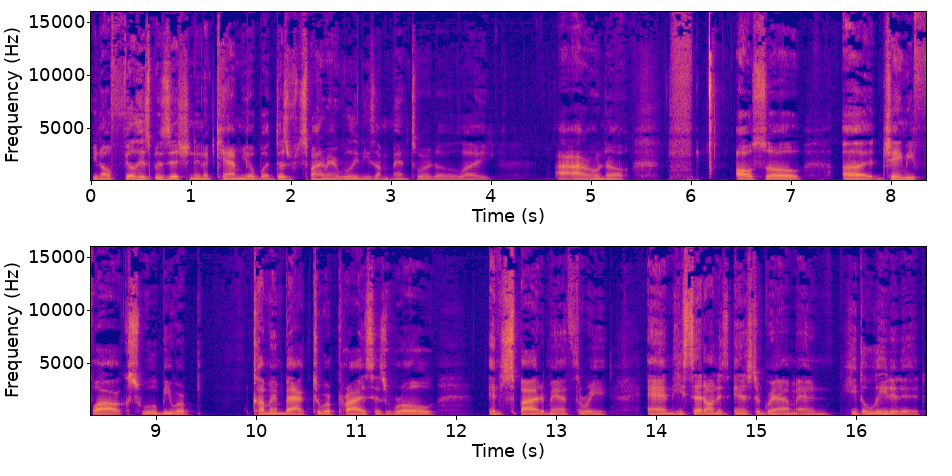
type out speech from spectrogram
you know, fill his position in a cameo. But does Spider Man really needs a mentor, though? Like, I, I don't know. Also, uh, Jamie Foxx will be re- coming back to reprise his role in Spider Man 3. And he said on his Instagram, and he deleted it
